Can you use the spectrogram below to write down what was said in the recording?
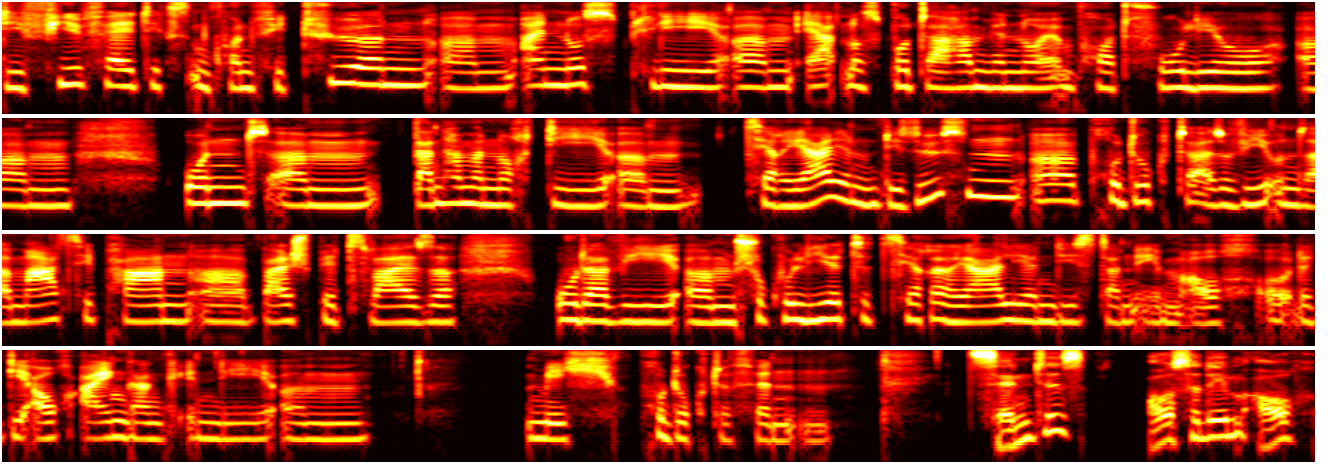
die vielfältigsten Konfitüren, ähm, ein Nusspli, ähm, Erdnussbutter haben wir neu im Portfolio ähm, und ähm, dann haben wir noch die ähm, Cerealien und die süßen äh, Produkte, also wie unser Marzipan äh, beispielsweise oder wie ähm, schokolierte Cerealien, die es dann eben auch oder die auch Eingang in die ähm, Milchprodukte finden. Centis außerdem auch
